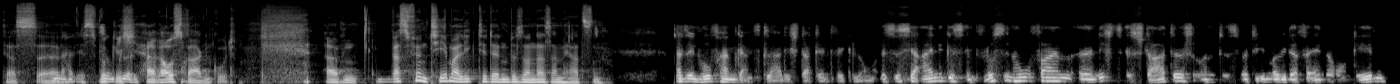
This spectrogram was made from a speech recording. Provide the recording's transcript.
Das äh, Na, ist wirklich Glück. herausragend gut. Ähm, was für ein Thema liegt dir denn besonders am Herzen? Also in Hofheim ganz klar die Stadtentwicklung. Es ist ja einiges im Fluss in Hofheim. Äh, nichts ist statisch und es wird immer wieder Veränderungen geben.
